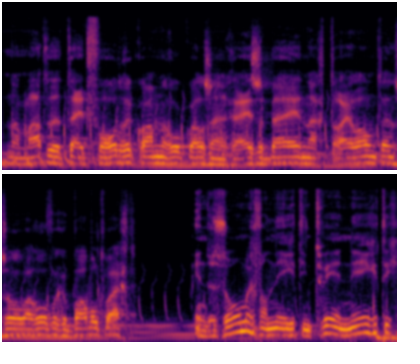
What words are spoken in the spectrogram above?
Naarmate de tijd vorderde kwamen er ook wel zijn reizen bij naar Thailand en zo, waarover gebabbeld werd. In de zomer van 1992,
